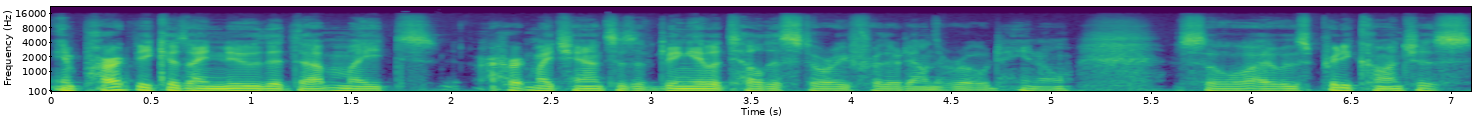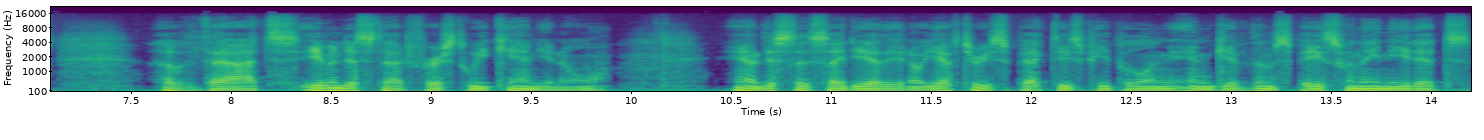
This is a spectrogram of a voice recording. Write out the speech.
in part because I knew that that might hurt my chances of being able to tell this story further down the road. You know, so I was pretty conscious of that, even just that first weekend. You know, and just this idea that you know you have to respect these people and, and give them space when they need it.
